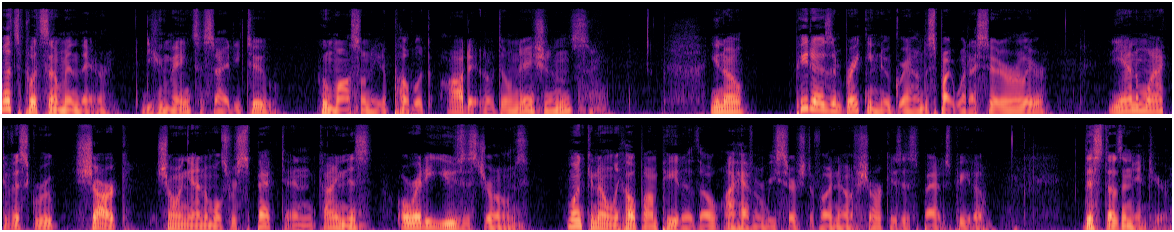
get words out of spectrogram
Let's put some in there. The Humane Society, too, whom also need a public audit of donations. You know, PETA isn't breaking new ground, despite what I said earlier. The animal activist group, Shark, showing animals respect and kindness, already uses drones. One can only hope on PETA, though I haven't researched to find out if Shark is as bad as PETA. This doesn't end here.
